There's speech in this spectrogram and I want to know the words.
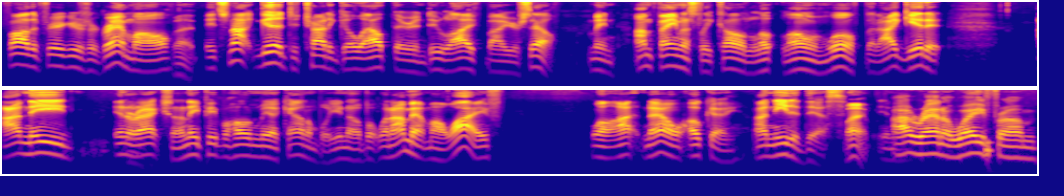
father figures or grandma. Right. It's not good to try to go out there and do life by yourself. I mean, I'm famously called lo- lone wolf, but I get it. I need interaction. I need people holding me accountable, you know. But when I met my wife, well, I now okay, I needed this. Right. You know, I ran away from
